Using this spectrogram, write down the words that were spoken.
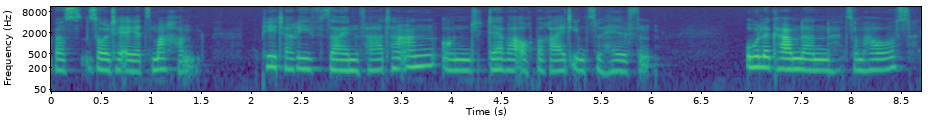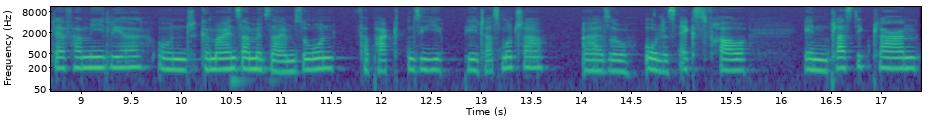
Was sollte er jetzt machen? Peter rief seinen Vater an und der war auch bereit, ihm zu helfen. Ole kam dann zum Haus der Familie und gemeinsam mit seinem Sohn verpackten sie Peters Mutter, also Oles Ex-Frau, in Plastikplan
